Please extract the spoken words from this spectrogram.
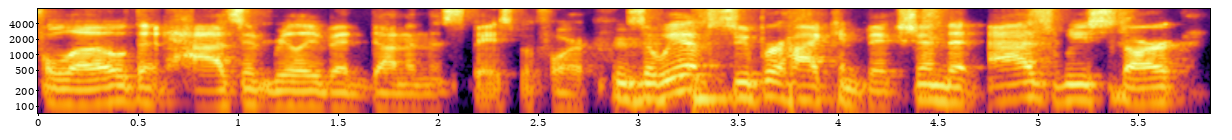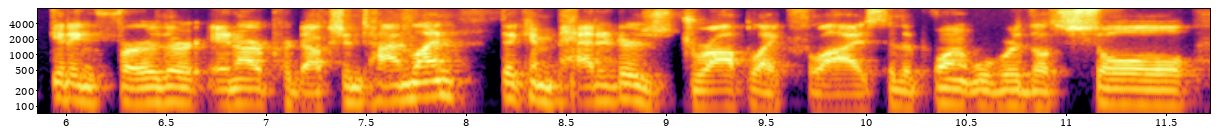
flow that hasn't really been done in this space before. Mm-hmm. So we have super high conviction that as we start getting further in our production timeline, the competitors drop like flies to the point where we're the sole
